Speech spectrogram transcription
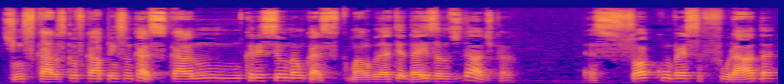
Tinha uns caras que eu ficava pensando, cara, esse cara não cresceu não, cara. Esse maluco deve ter 10 anos de idade, cara. É só conversa furada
